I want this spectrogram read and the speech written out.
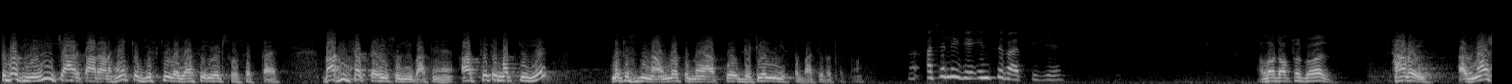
तो बस यही चार कारण हैं कि जिसकी वजह से एड्स हो सकता है। बाकी सब कही सुनी बातें हैं। आप फ़िक्र मत कीजिए मैं किसी दिन आऊँगा तो मैं आपको डिटेल में ये सब बातें बताता हूँ। अच्छा लीजिए इनसे बात कीजिए। हेलो डॉक्टर गोयल हाँ भाई अविनाश।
